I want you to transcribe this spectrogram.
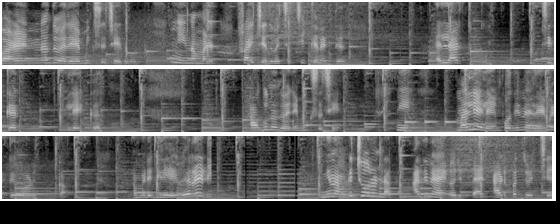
വഴന്നത് വരെ മിക്സ് ചെയ്ത് കൊടുക്കും. ഇനി നമ്മൾ ഫ്രൈ ചെയ്ത് വെച്ച ചിക്കൻ ഇട്ട് എല്ലായിടത്തും ചിക്കനിലേക്ക് ആകുന്നത് വരെ മിക്സ് ചെയ്യാം. ഇനി മല്ലിയിലയും പുതിനയിലയും ഇട്ട് കൊടുക്കാം. നമ്മുടെ ഗ്രേവി റെഡി ഇനി നമുക്ക് ചോറുണ്ടാക്കാം. അതിനായി ഒരു പാൻ അടുപ്പത്ത് വെച്ച്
